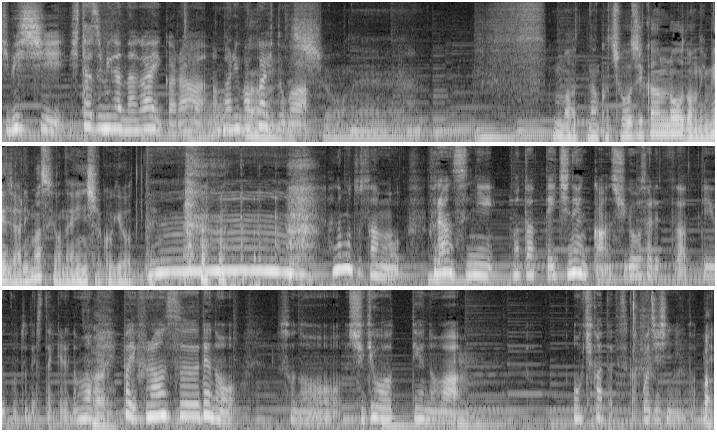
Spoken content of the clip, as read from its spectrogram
厳しい下積みが長いからあまり若い人がまあなんか長時間労働のイメージありますよね飲食業って、花本さんもフランスに渡って1年間修行されてたっていうことでしたけれども、はい。やっぱりフランスでのその修行っていうのはうん。大きかったですか、ご自身にとって。まあ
